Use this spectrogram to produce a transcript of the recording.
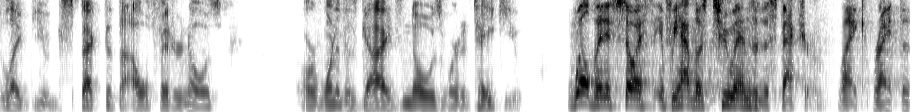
like you expect that the outfitter knows or one of his guides knows where to take you. Well, but if so, if, if we have those two ends of the spectrum, like right, the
